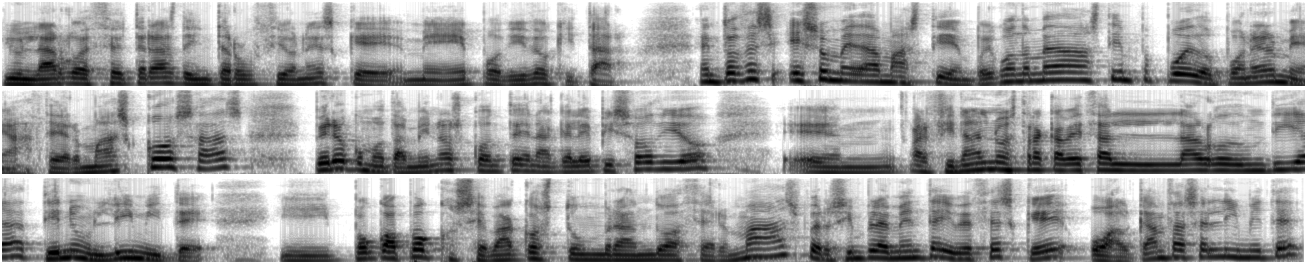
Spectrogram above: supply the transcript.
y un largo etcétera de interrupciones que me he podido quitar. Entonces eso me da más tiempo y cuando me da más tiempo puedo ponerme a hacer más cosas, pero como también os conté en aquel episodio, em, al final nuestra cabeza a lo largo de un día tiene un límite y poco a poco se va acostumbrando a hacer más, pero simplemente hay veces que o alcanzas el límite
